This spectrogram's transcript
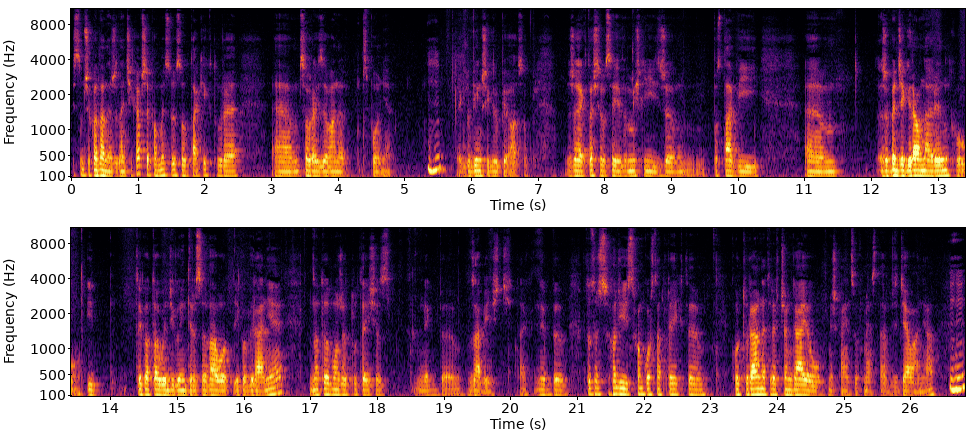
jestem przekonany, że najciekawsze pomysły są takie, które są realizowane wspólnie, mhm. jakby w większej grupie osób. Że jak ktoś sobie wymyśli, że postawi że będzie grał na rynku i tylko to będzie go interesowało, jego granie, no to może tutaj się jakby zawieść. Tak? Jakby to też chodzi z konkurs na projekty kulturalne, które wciągają mieszkańców miasta w działania, mhm.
